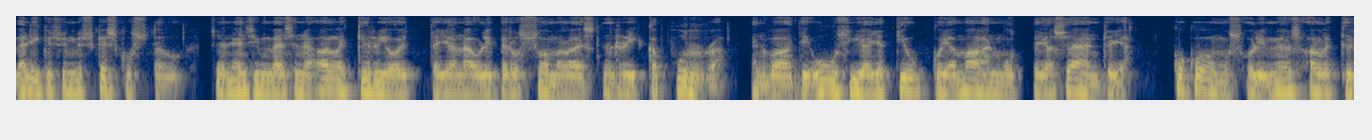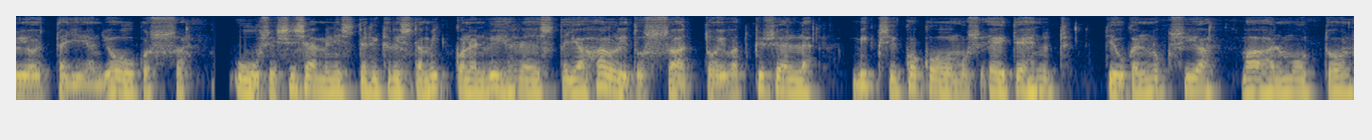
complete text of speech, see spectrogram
välikysymyskeskustelu sen ensimmäisenä allekirjoittajana oli perussuomalaisten Riikka Purra. Hän vaati uusia ja tiukkoja maahanmuuttajasääntöjä. Kokoomus oli myös allekirjoittajien joukossa. Uusi sisäministeri Krista Mikkonen vihreistä ja hallitus saattoivat kysellä, miksi kokoomus ei tehnyt tiukennuksia maahanmuuttoon,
